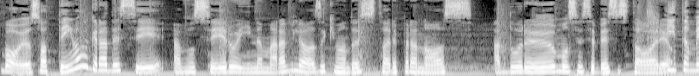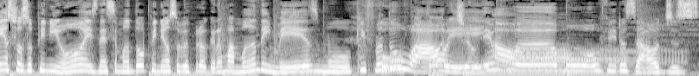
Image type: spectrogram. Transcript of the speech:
Bom, eu só tenho a agradecer a você, heroína maravilhosa, que mandou essa história para nós. Adoramos receber essa história. E também as suas opiniões, né? Você mandou opinião sobre o programa, mandem mesmo. Que Mandou o áudio. Eu oh. amo ouvir os áudios.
